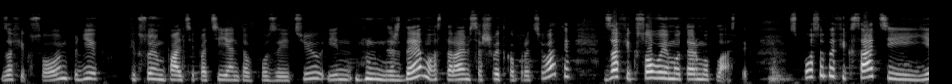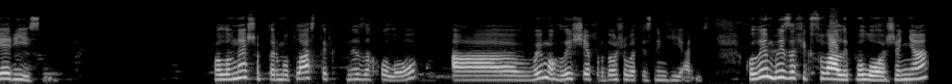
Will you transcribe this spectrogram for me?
зафіксовуємо. Тоді фіксуємо пальці пацієнта в позицію і не ждемо, а стараємося швидко працювати, зафіксовуємо термопластик. Способи фіксації є різні. Головне, щоб термопластик не захолов, а ви могли ще продовжувати з ним діяльність. Коли ми зафіксували положення,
